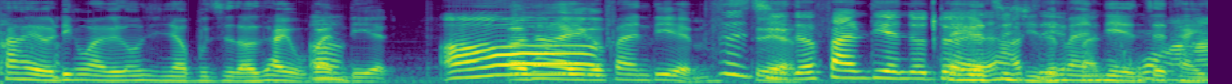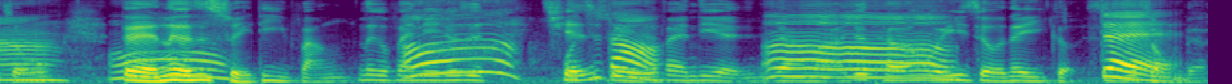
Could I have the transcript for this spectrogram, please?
它还有另外一个东西，人家不知道，它有饭店哦，它还有一个饭店，自己的饭店就对，自己的饭店在台中，对，那个是水立方，那个饭店就是潜水的饭店，你知道吗？就台湾唯一只有那一个是这种的，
